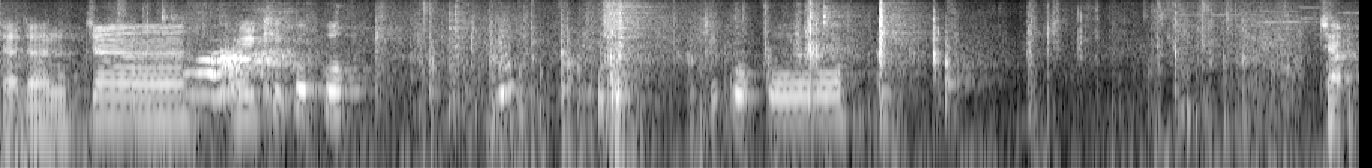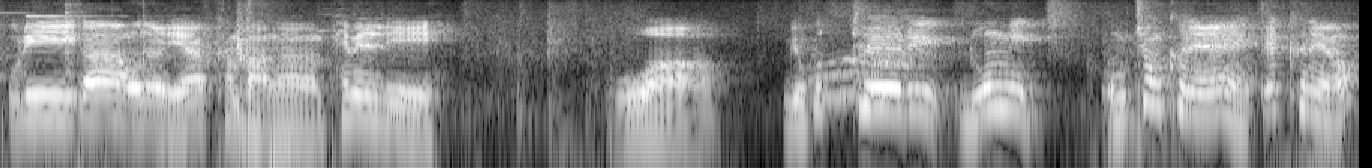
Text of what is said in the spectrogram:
짜잔 짠. 여기 키 꽂고. 키 꽂고. 자, 우리가 오늘 예약한 방은 family. 우와. 이 호텔이 룸이 엄청 크네. 꽤 크네요.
